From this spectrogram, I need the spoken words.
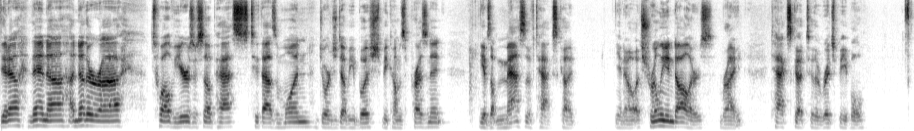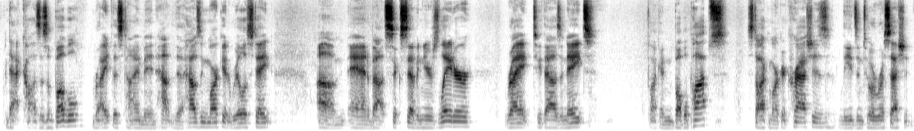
you know, then uh, another uh, 12 years or so pass. 2001, George W. Bush becomes president, gives a massive tax cut, you know, a trillion dollars, right? Tax cut to the rich people. That causes a bubble, right? This time in ho the housing market, real estate. Um, and about six, seven years later, right, 2008, fucking bubble pops, stock market crashes, leads into a recession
